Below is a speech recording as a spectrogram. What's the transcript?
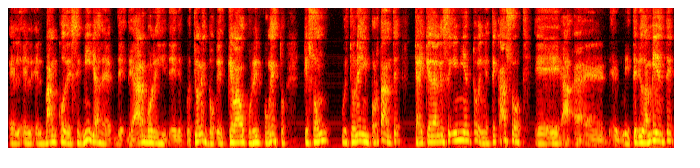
el, banco de semillas de, árboles y de, cuestiones, ¿qué va a ocurrir con esto? Que son cuestiones importantes que hay que darle seguimiento, en este caso eh, a- a- eh, el Ministerio de Ambiente,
